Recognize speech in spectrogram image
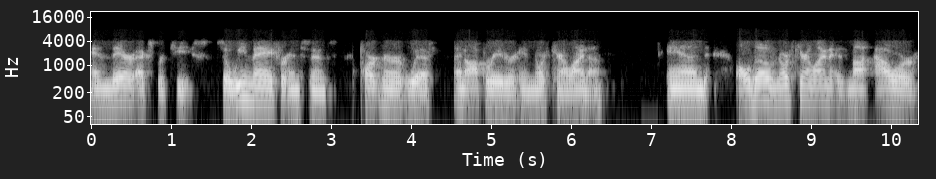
and their expertise. So we may, for instance, partner with an operator in North Carolina. And although North Carolina is not our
